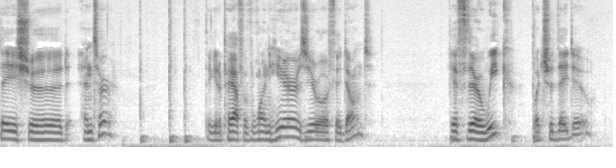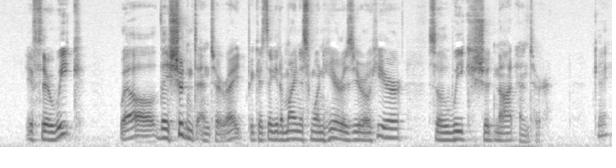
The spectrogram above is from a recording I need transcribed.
they should enter. They get a payoff of one here, zero if they don't. If they're weak, what should they do? If they're weak, well, they shouldn't enter, right? Because they get a minus 1 here, a 0 here, so weak should not enter. Okay,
